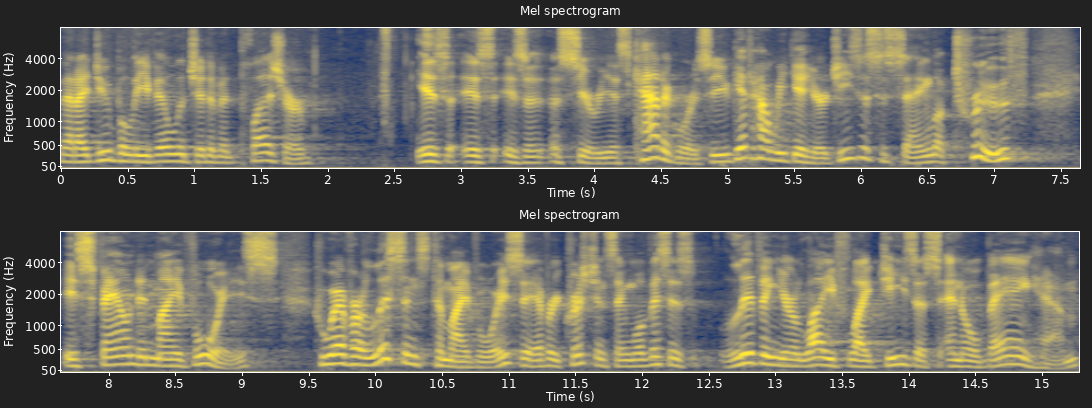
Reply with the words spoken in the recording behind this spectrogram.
That I do believe illegitimate pleasure is, is, is a, a serious category. So you get how we get here. Jesus is saying, look, truth is found in my voice. Whoever listens to my voice, every Christian saying, well, this is living your life like Jesus and obeying him,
